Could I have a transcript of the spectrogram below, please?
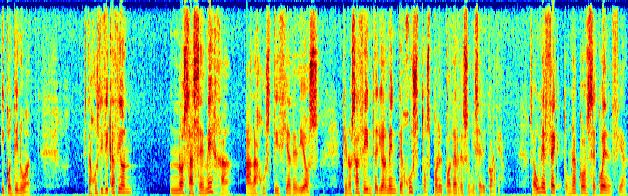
Y continúa, esta justificación nos asemeja a la justicia de Dios, que nos hace interiormente justos por el poder de su misericordia. O sea, un efecto, una consecuencia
